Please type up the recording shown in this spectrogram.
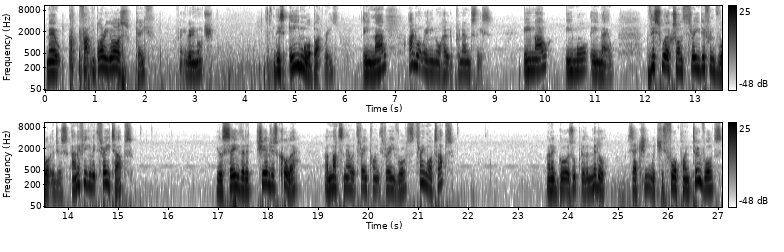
Now, if I can borrow yours, Keith, thank you very much. This EMO battery, EMAU, I don't really know how to pronounce this. EMAU, EMO, EMAU. This works on three different voltages, and if you give it three taps, you'll see that it changes colour, and that's now at 3.3 volts. Three more taps, and it goes up to the middle section, which is 4.2 volts,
